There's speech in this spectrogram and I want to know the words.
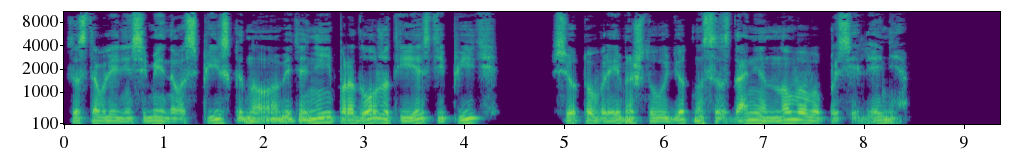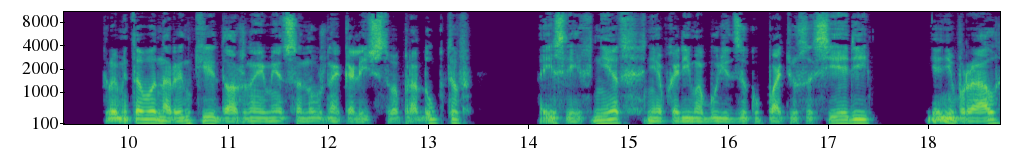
составления семейного списка, но ведь они продолжат есть и пить все то время, что уйдет на создание нового поселения. Кроме того, на рынке должно иметься нужное количество продуктов, а если их нет, необходимо будет закупать у соседей. Я не врал,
